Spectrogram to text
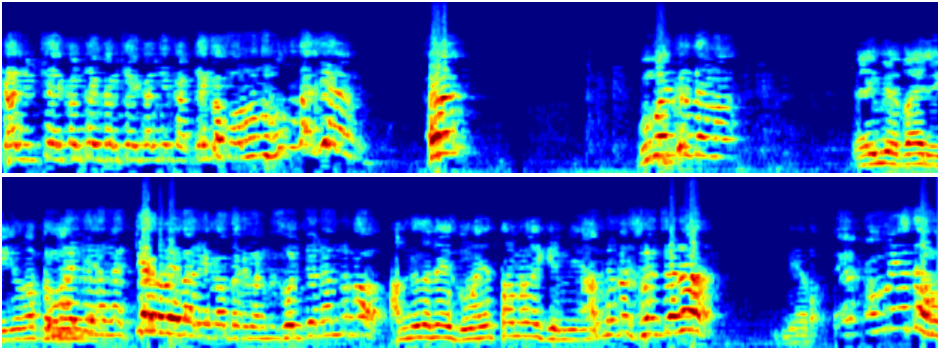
খালি টেকা টেকা টেকা টেকা টেকা বলো তো ফোন লাগে। হ্যাঁ? ঘুমাইতে দেয় না। এই মেয়ে বাইরে গিয়ে কথা ঘুমাইতে না। কে করে বাড়ি কথা বলবেন সহ্য না আপনাকে আপনি তো মেয়ে ঘুমাই না আপনি তো সহ্য না? কমিয়ে দাও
